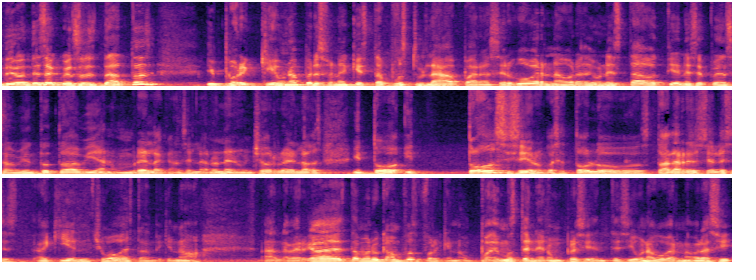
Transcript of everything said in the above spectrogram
¿De dónde sacó esos datos? ¿Y por qué una persona que está postulada para ser gobernadora de un estado tiene ese pensamiento todavía? No, hombre, la cancelaron en un chorro de lados y todo, y todos sí se dieron, o sea, todos los, todas las redes sociales aquí en Chihuahua están de que no, a la verga está Maru Campos porque no podemos tener un presidente así, una gobernadora así.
